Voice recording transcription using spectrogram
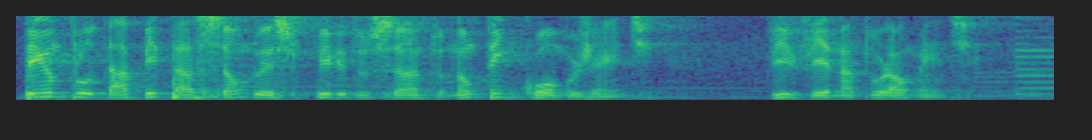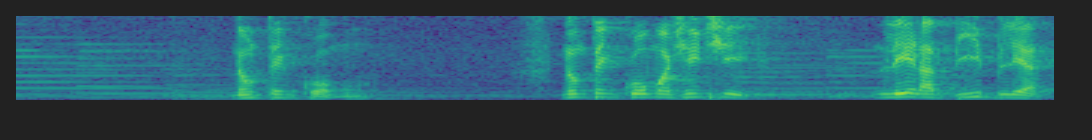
templo da habitação do Espírito Santo, não tem como, gente, viver naturalmente. Não tem como. Não tem como a gente ler a Bíblia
